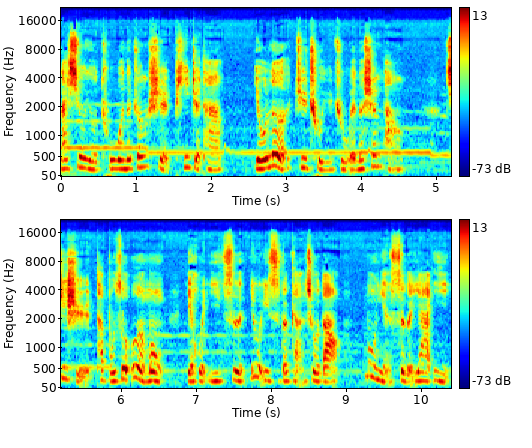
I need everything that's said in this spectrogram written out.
拿绣有图文的装饰披着它，游乐居处于主人的身旁。即使他不做噩梦，也会一次又一次地感受到梦魇似的压抑。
